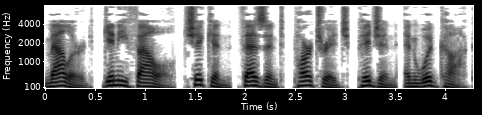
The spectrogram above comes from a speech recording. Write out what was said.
mallard, guinea fowl, chicken, pheasant, partridge, pigeon, and woodcock.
